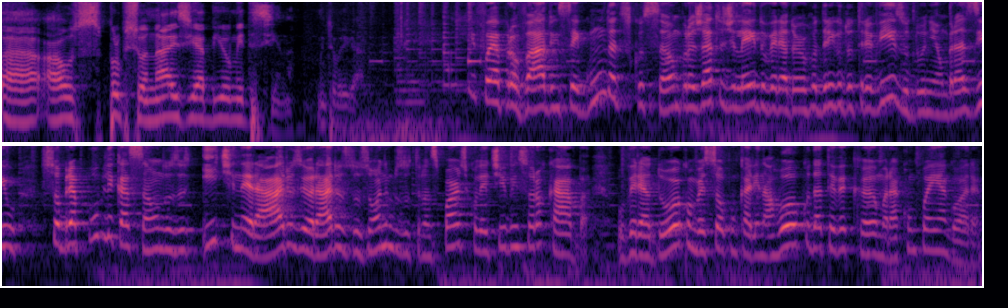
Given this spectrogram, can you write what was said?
a, aos profissionais e à biomedicina. Muito obrigado foi aprovado em segunda discussão o projeto de lei do vereador Rodrigo do Treviso, do União Brasil, sobre a publicação dos itinerários e horários dos ônibus do transporte coletivo em Sorocaba. O vereador conversou com Karina Rocco, da TV Câmara. Acompanhe agora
